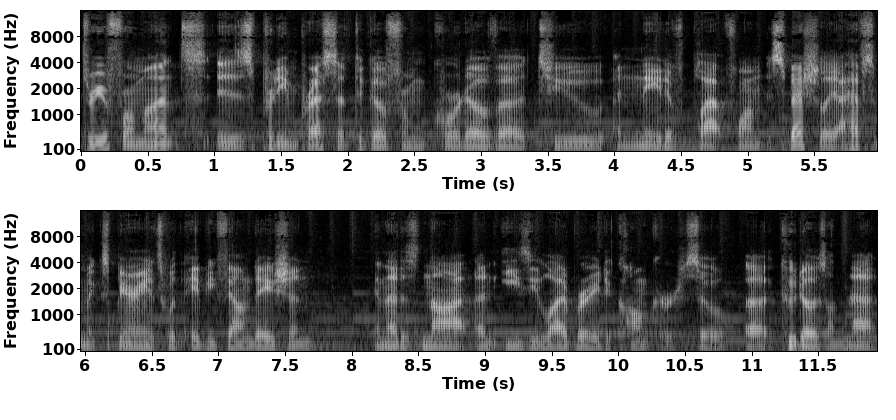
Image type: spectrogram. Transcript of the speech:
Three or four months is pretty impressive to go from Cordova to a native platform. Especially, I have some experience with AV Foundation, and that is not an easy library to conquer. So, uh, kudos on that.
